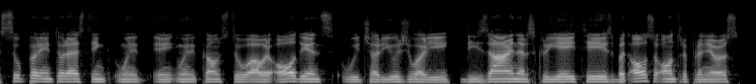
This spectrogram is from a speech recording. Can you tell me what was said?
super interesting when it eh, when it comes to our audience which are usually designers creatives but also entrepreneurs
